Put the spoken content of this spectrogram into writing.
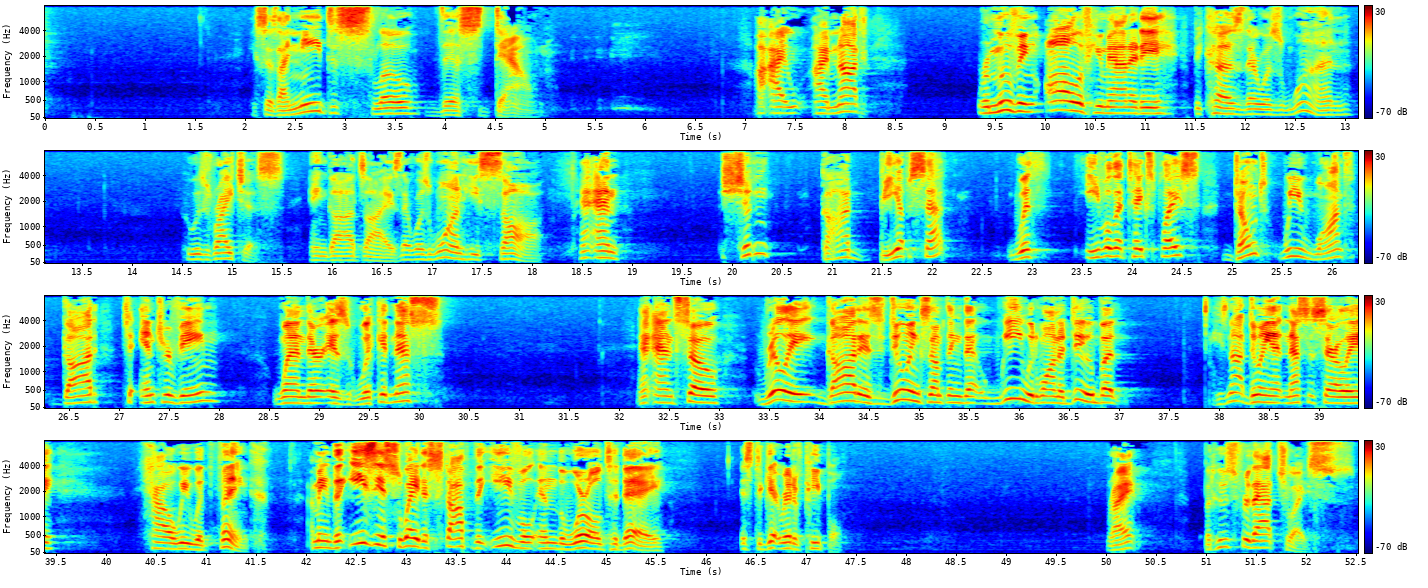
He says, I need to slow this down. I, I'm not removing all of humanity because there was one who was righteous in God's eyes. There was one he saw. And shouldn't God be upset with evil that takes place? Don't we want God to intervene when there is wickedness? And so, really, God is doing something that we would want to do, but He's not doing it necessarily how we would think. I mean, the easiest way to stop the evil in the world today is to get rid of people right? But who's for that choice?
